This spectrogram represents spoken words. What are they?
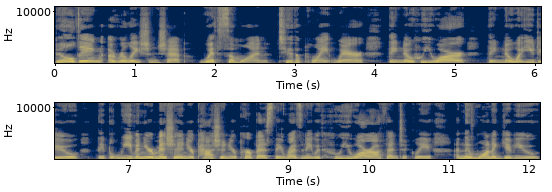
building a relationship with someone to the point where they know who you are, they know what you do, they believe in your mission, your passion, your purpose, they resonate with who you are authentically, and they want to give you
